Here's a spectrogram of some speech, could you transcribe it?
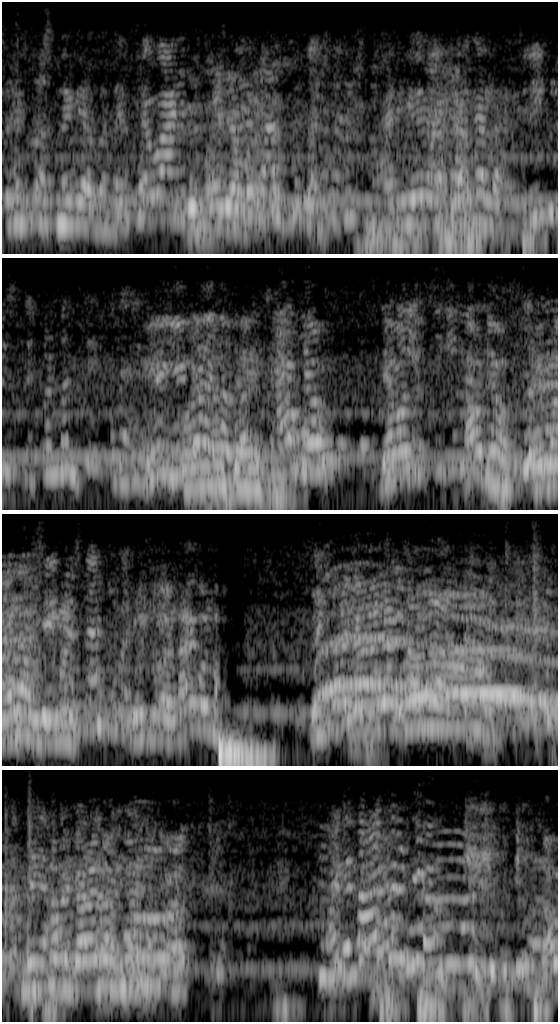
श्रीकृष्ण घ्या म्हणे. ठेवा आणि श्रीकृष्ण. आणि हे राधा घाला. श्रीकृष्ण पण म्हणते कोण म्हणतंय? श्रीकृष्ण असं म्हणे. अरे नाव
